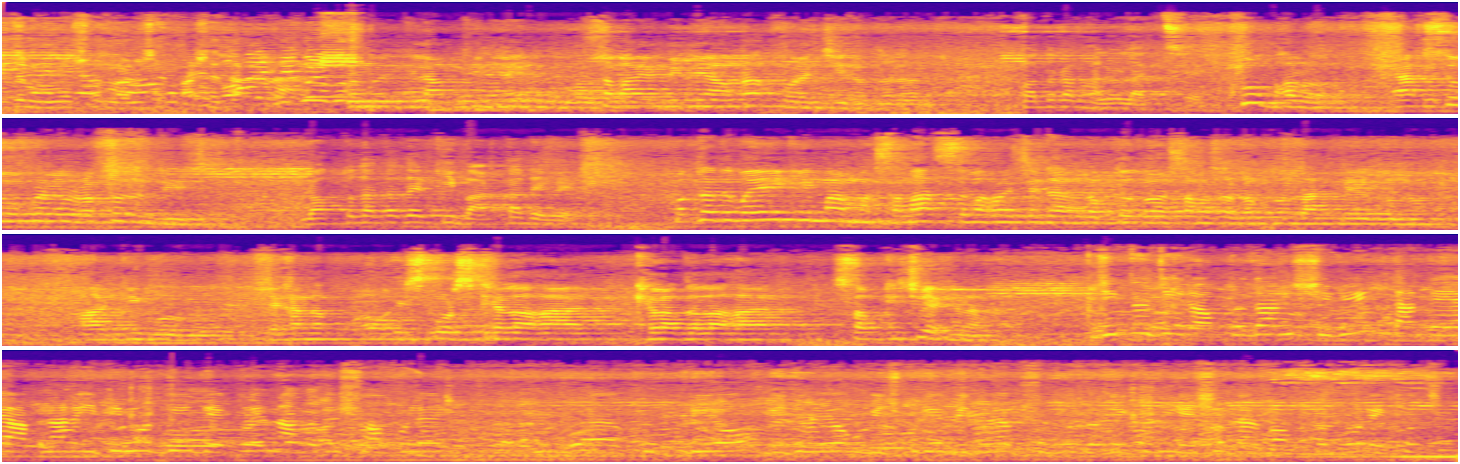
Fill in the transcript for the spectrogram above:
এতে মানুষের মানুষের পাশে থাকবে ক্লাব থেকে সবাই মিলে আমরা করেছি রক্তদান। কতটা ভালো লাগছে? খুব ভালো। একশো উপরে রক্তদান দিয়েছি। রক্তদাতাদের কি বার্তা দেবে? রক্তদাতা এই কি সমাজ সেবা হয়েছে রক্ত দেওয়ার সমাজ রক্ত লাগবে এগুলো আর কি বলব? সেখানে স্পোর্টস খেলা হয়, খেলাধুলা হয় সব কিছু এখানে হয়। যেহেতু যে রক্তদান শিবির, তাতে আপনারা ইতিমধ্যেই দেখলেন আমাদের সকলের খুব প্রিয় বিধায়ক বিজপুরীয় বিধায়ক সুব্রত অধিকারী এসে তার বক্তব্য রেখেছেন।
